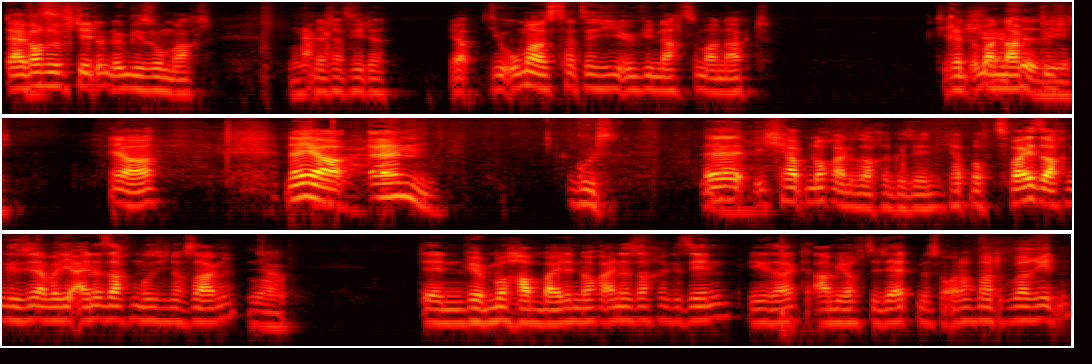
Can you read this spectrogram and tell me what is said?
da einfach nur steht und irgendwie so macht. In der Nackt. Tapete. Ja, die Oma ist tatsächlich irgendwie nachts immer nackt. Die rennt immer Schön nackt durch. Ja. Naja, ähm, gut. Äh, ich habe noch eine Sache gesehen. Ich habe noch zwei Sachen gesehen, aber die eine Sache muss ich noch sagen. Ja. Denn wir haben beide noch eine Sache gesehen. Wie gesagt, Army of the Dead, müssen wir auch noch mal drüber reden.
